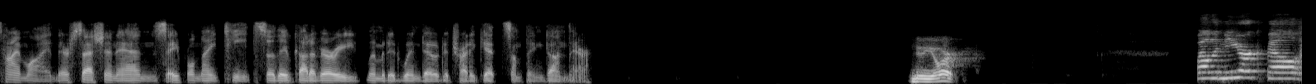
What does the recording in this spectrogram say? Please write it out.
timeline. Their session ends April 19th, so they've got a very limited window to try to get something done there. New York. Well, the New York bill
